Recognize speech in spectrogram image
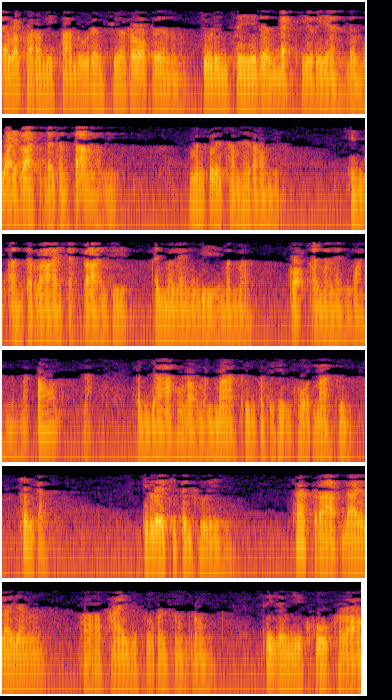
แต่ว่าพอเรามีความรู้เรื่องเชื้อโรคเรื่องจุลินทรีย์เรื่องแบคทีเรีย เรื่องไวรัสอะไรต่าง ๆ เหล่านี้ มันก็เลยทำให้เราเนี่ย เห็นอันตรายจากการที่ไอ้มแมลงวีมันมาเกาะไอ้มแมลงวันมันมาตอมปัญญาของเรามันมากขึ้นก็จะเห็นโทษมากขึ้น เช่นกัน กิเลสที่เป็นทุลีถ้าตราบใดเรายังขออภัยนี่พูดกันตรงๆ ที่ยังมีคู่ครอง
